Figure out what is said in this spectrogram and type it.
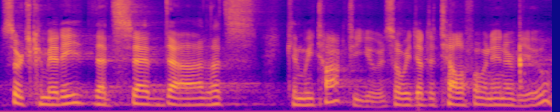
search committee that said, uh, let's, can we talk to you? And so we did a telephone interview.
